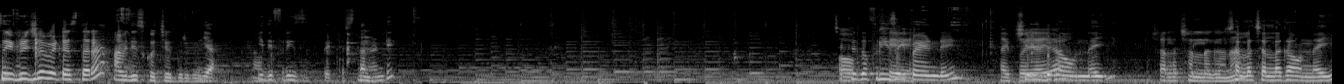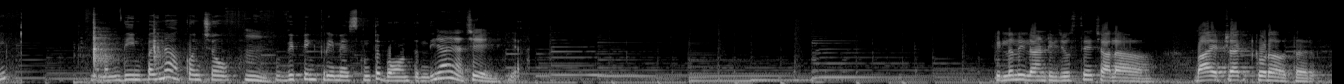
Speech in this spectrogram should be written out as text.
సో ఈ ఫ్రిడ్జ్లో పెట్టేస్తారా? అవి తీసుకొచ్చేద్దరు యా ఇది ఫ్రీజ్ పెట్టేస్తానండి. చక్కగా ఫ్రీజ్ అయిపోయండి అయిపోయాయా? ఉన్నాయి. చల్ల చల్లగానా? చల్ల చల్లగా ఉన్నాయి. మనం దీనిపైన కొంచెం Hmm. విప్పింగ్ క్రీమ్ వేసుకుంటే బాగుంటుంది. చేయండి. పిల్లలు ఇలాంటివి చూస్తే చాలా బాగా అట్రాక్ట్ కూడా అవుతారు.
